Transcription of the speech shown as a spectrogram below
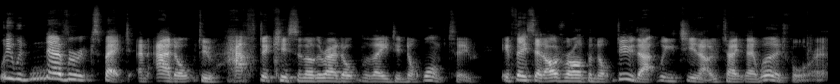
we would never expect an adult to have to kiss another adult that they did not want to. If they said, I'd rather not do that, we'd, you know, take their word for it.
